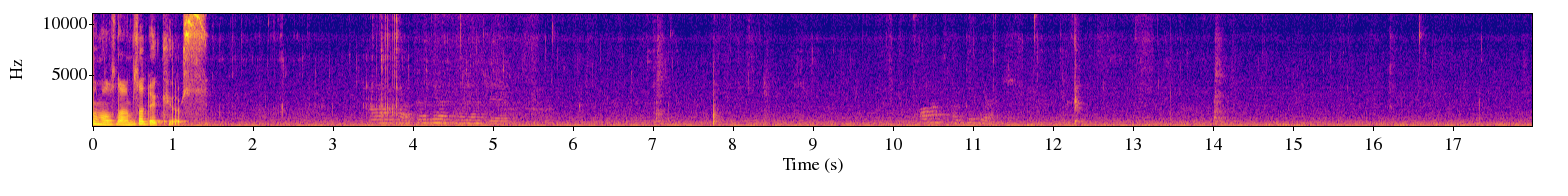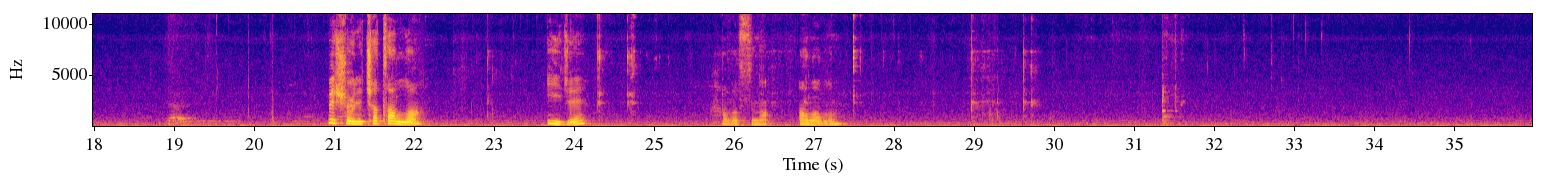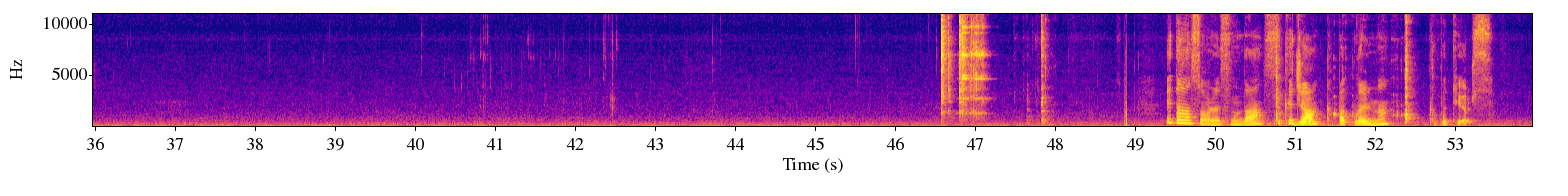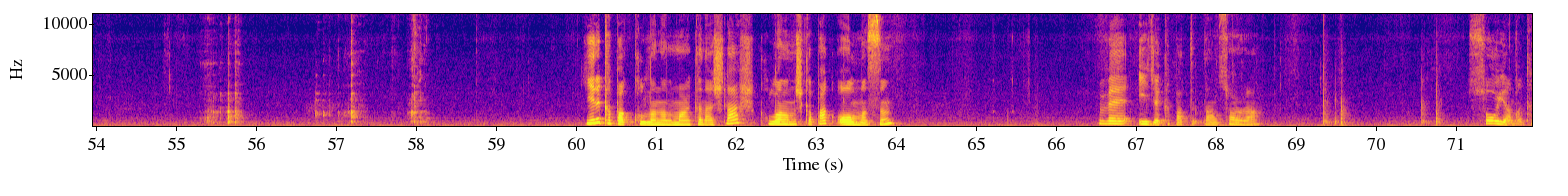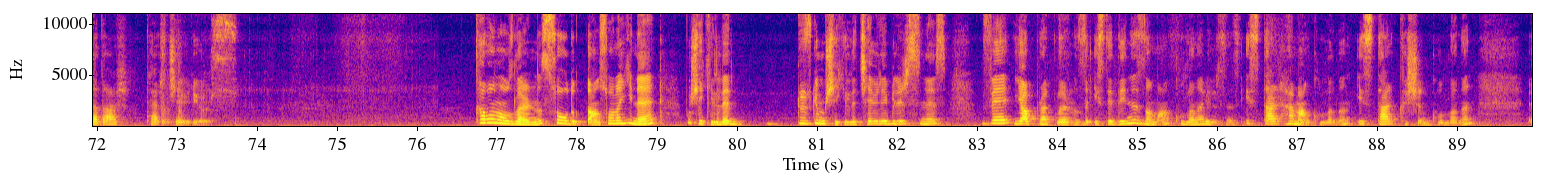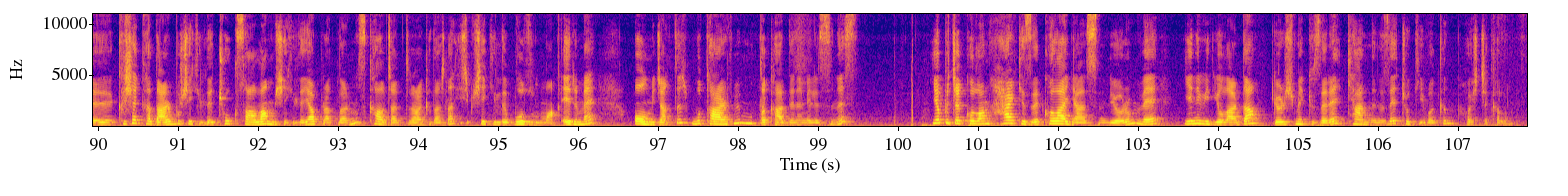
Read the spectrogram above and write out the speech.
kavanozlarımıza döküyoruz. Ve şöyle çatalla iyice havasını alalım. Ve daha sonrasında sıkıca kapaklarını kapatıyoruz. Yeni kapak kullanalım arkadaşlar. Kullanılmış kapak olmasın. Ve iyice kapattıktan sonra soğuyana kadar ters çeviriyoruz. Kavanozlarınız soğuduktan sonra yine bu şekilde düzgün bir şekilde çevirebilirsiniz ve yapraklarınızı istediğiniz zaman kullanabilirsiniz. İster hemen kullanın, ister kışın kullanın. Ee, kışa kadar bu şekilde çok sağlam bir şekilde yapraklarınız kalacaktır arkadaşlar. Hiçbir şekilde bozulma, erime olmayacaktır. Bu tarifi mutlaka denemelisiniz. Yapacak olan herkese kolay gelsin diyorum ve yeni videolarda görüşmek üzere. Kendinize çok iyi bakın. Hoşçakalın.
